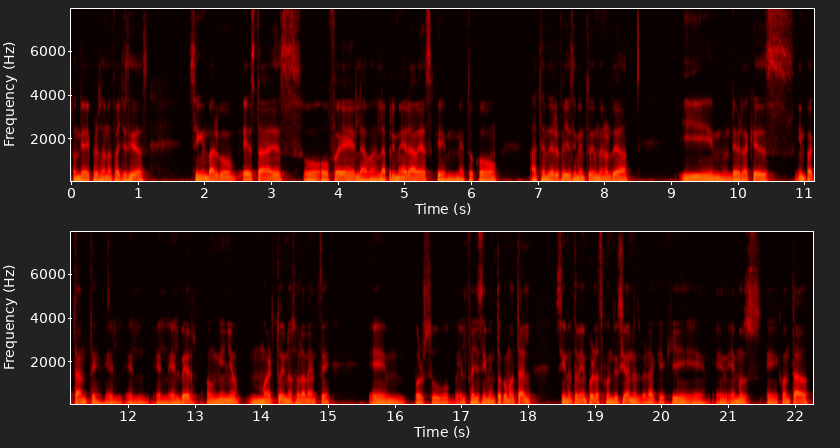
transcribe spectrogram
donde hay personas fallecidas. Sin embargo, esta es o, fue la, la, primera vez que me tocó atender el fallecimiento de un menor de edad. Y de verdad que es impactante el, el, el, ver a un niño muerto y no solamente em, por su, el fallecimiento como tal, sino también por las condiciones, ¿verdad? Que aquí eh, hemos eh, contado.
